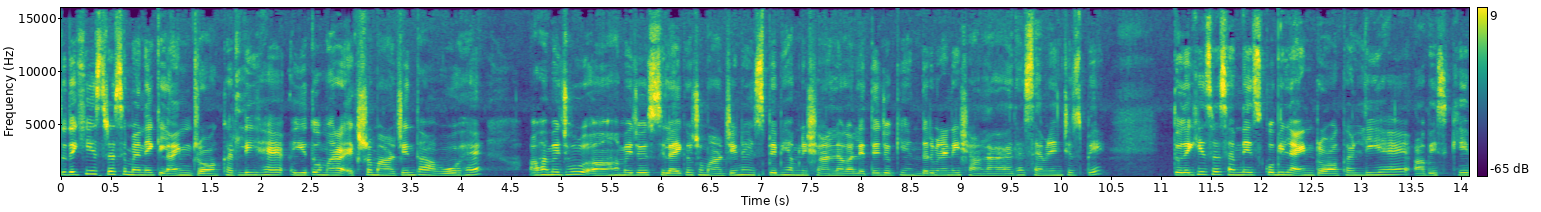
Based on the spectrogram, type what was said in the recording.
तो देखिए, इस तरह से मैंने एक लाइन ड्रॉ कर ली है। ये तो हमारा एक्स्ट्रा मार्जिन था, वो है। अब हमें जो हमें जो सिलाई का जो मार्जिन है, इस पर भी हम निशान लगा लेते हैं, जो कि अंदर मैंने निशान लगाया था सेवन इंचज़ पे। तो देखिए, इस तरह से हमने इसको भी लाइन ड्रॉ कर ली है। अब इसके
